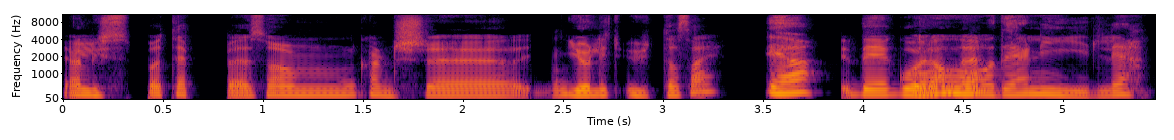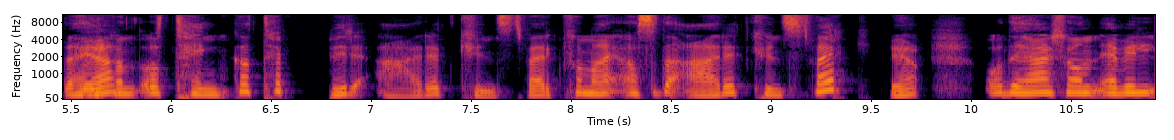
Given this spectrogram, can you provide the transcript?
jeg har lyst på et teppe som kanskje gjør litt ut av seg, Ja. det går an, det. Å, det er nydelig. Det er helt Ja. Og tenk at tepper er et kunstverk for meg. Altså, det er et kunstverk. Ja. Og det er sånn, jeg vil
